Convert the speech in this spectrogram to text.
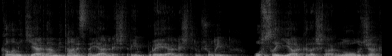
Kalan iki yerden bir tanesine yerleştireyim. Buraya yerleştirmiş olayım. O sayıyı arkadaşlar ne olacak?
